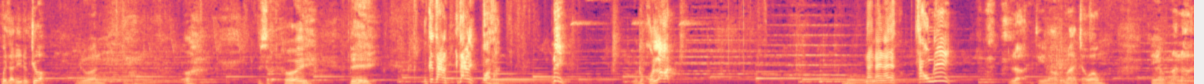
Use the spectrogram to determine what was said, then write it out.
Bây giờ đi được chưa? Đi luôn. Ôi giời ơi. Đi. Cái thằng này cái thằng này. Bỏ ra. Đi. Đồ con lợn. Này này này. Sao không đi? Lợn thì nó cũng là cháu ông thế cũng là lợn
